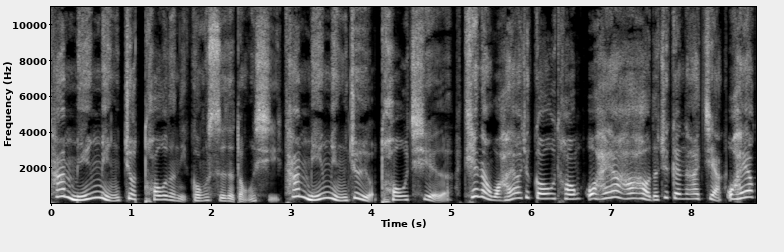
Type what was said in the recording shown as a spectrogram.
他明明就偷了你公司的东西，他明明就有偷窃了。天哪，我还要去沟通，我还要好好的去跟他讲，我还要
